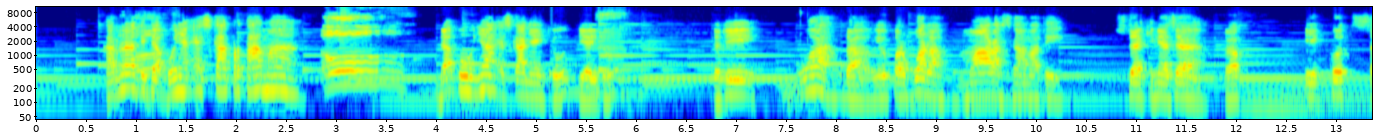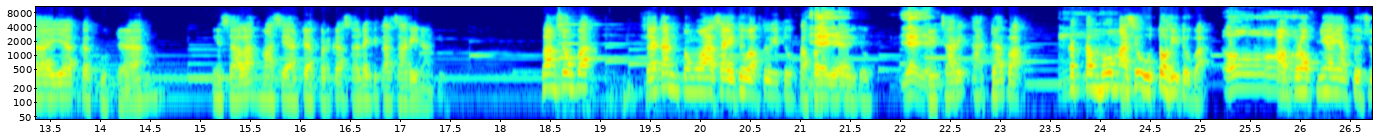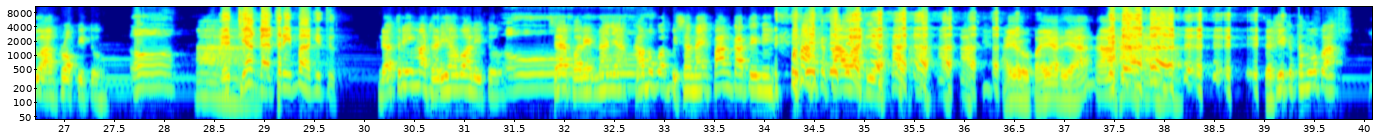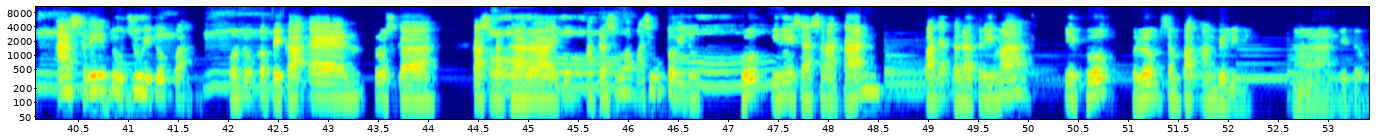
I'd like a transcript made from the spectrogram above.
karena Oh. tidak punya SK pertama Oh. tidak punya SK-nya itu dia itu Jadi, wah udah, ya perempuan lah, marah setengah mati. Sudah gini aja, dok, ikut saya ke gudang, insya Allah masih ada berkas, ada kita cari nanti. Langsung Pak, saya kan penguasa itu waktu itu, kabar Iya, iya. itu. Iya, iya. Dicari ada Pak, Hmm. ketemu masih utuh itu Pak. Oh. Amplopnya yang tujuh amplop itu. Oh. Nah, Eh, Dia nggak terima gitu. nggak terima dari awal itu. Oh. Saya balik nanya, kamu kok bisa naik pangkat ini? Ketawa dia. Ayo bayar ya. Jadi ketemu Pak, Hmm. Asri 7 itu Pak. Hmm. Untuk ke BKN, terus ke kas negara Oh. itu ada semua masih utuh itu. Oh. Bu, ini saya serahkan pakai tanda terima, Ibu belum sempat ambil ini. Nah, gitu.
